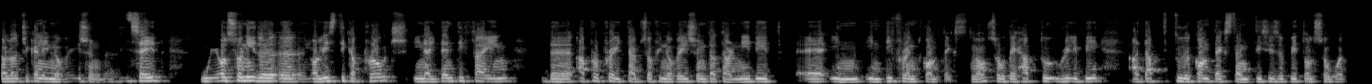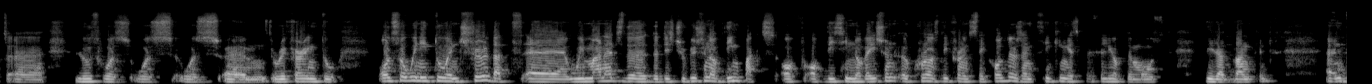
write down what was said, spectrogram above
technological innovation. But this said, we also need a, a, an holistic approach in identifying the appropriate types of innovation that are needed uh, in, in different contexts. No? So they have to really be adapted to the context. And this is a bit also what uh, Luz was, was, was um, referring to. Also, we need to ensure that uh, we manage the, the distribution of the impacts of, of this innovation across different stakeholders and thinking especially of the most disadvantaged. And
